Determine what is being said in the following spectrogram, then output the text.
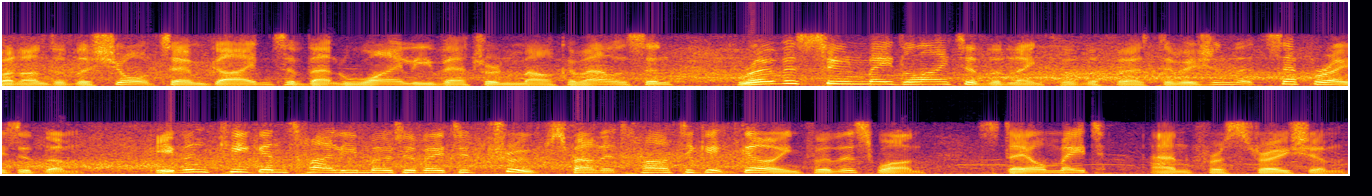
But under the short-term guidance of that wily veteran Malcolm Allison, Rovers soon made light of the length of the First Division that separated them. Even Keegan's highly motivated troops found it hard to get going for this one. Stalemate and frustration.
